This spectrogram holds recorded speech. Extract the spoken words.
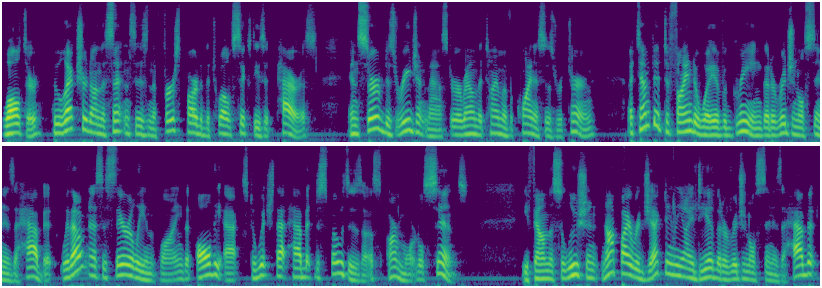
Walter, who lectured on the sentences in the first part of the 1260s at Paris and served as regent master around the time of Aquinas' return, attempted to find a way of agreeing that original sin is a habit without necessarily implying that all the acts to which that habit disposes us are mortal sins. He found the solution not by rejecting the idea that original sin is a habit,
